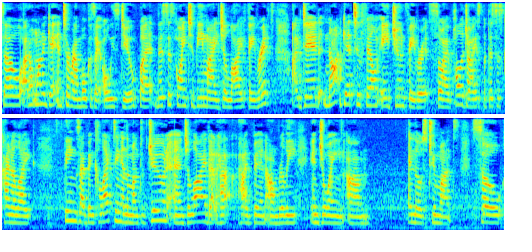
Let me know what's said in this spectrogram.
So I don't want to get into ramble because I always do, but this is going to be my July favorites. I did not get to film a June favorites, so I apologize, but this is kind of like things I've been collecting in the month of June and July that ha I've been um, really enjoying um, in those two months. So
